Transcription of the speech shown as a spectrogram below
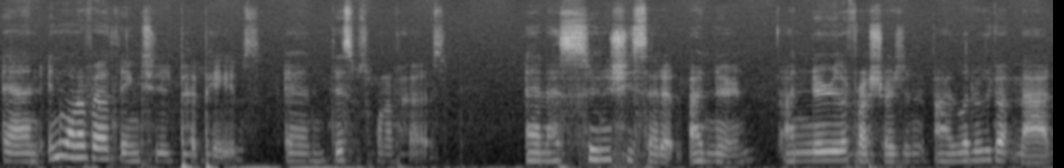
And in one of her things, she did pet peeves, and this was one of hers. And as soon as she said it, I knew. I knew the frustration. I literally got mad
